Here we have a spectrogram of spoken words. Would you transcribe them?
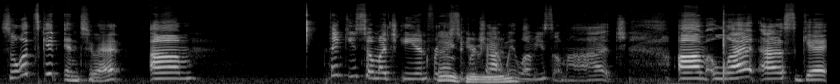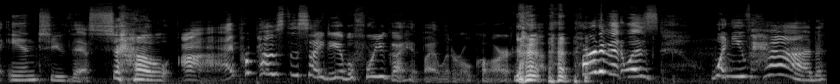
So let's get into it. Um, thank you so much, Ian, for the super you, chat. Ian. We love you so much. Um, let us get into this. So I proposed this idea before you got hit by a literal car. Uh, part of it was when you've had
